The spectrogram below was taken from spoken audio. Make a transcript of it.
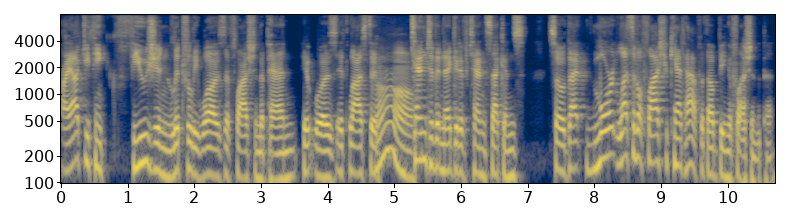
I actually think fusion literally was a flash in the pan. It was it lasted Oh, 10 to the negative 10 seconds. So that more less of a flash you can't have without being a flash in the pan.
